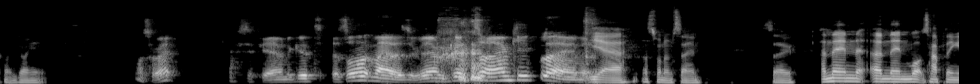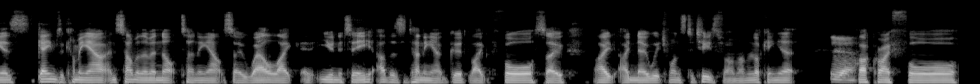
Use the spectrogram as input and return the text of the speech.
Quite enjoying it. that's all right. That's if you're having a good. That's all that matters. If you're having a good time, keep playing it. Yeah, that's what I'm saying. So, and then and then what's happening is games are coming out, and some of them are not turning out so well, like uh, Unity. Others are turning out good, like Four. So I I know which ones to choose from. I'm looking at yeah. Far Cry 4,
